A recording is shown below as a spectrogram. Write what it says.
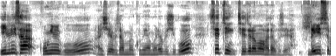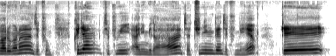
124019 RCF에서 한번 구매 한번 해보시고 세팅 제대로 한번 받아보세요. 레이스 바로 가는 제품 그냥 제품이 아닙니다. 자 튜닝된 제품이에요. 오케이.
